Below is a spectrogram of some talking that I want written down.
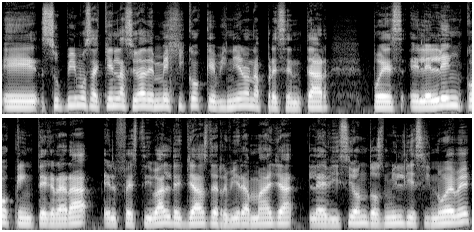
eh, supimos aquí en la Ciudad de México que vinieron a presentar pues el elenco que integrará el Festival de Jazz de Riviera Maya, la edición 2019,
